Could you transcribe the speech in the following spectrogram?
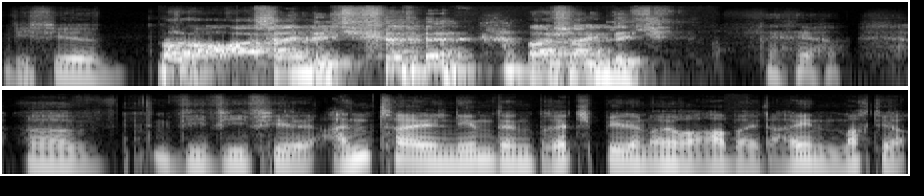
Wie viel? Ja, wahrscheinlich. wahrscheinlich. ja. Äh, wie, wie viel Anteil nehmen denn Brettspiele in eurer Arbeit ein? Macht ihr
